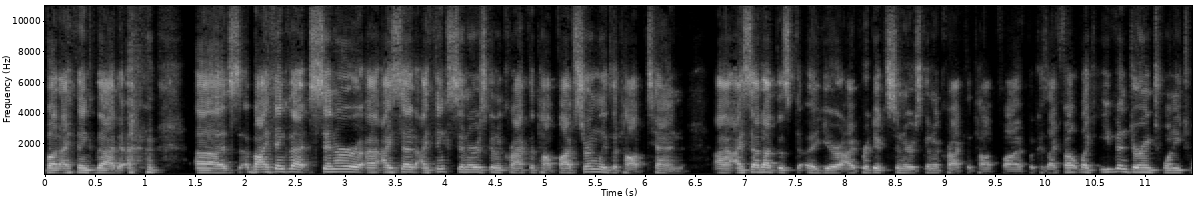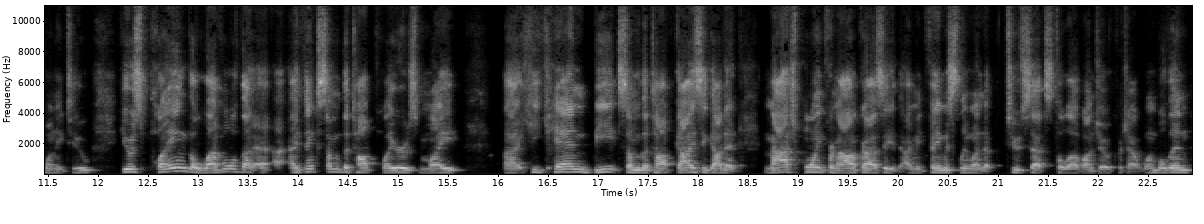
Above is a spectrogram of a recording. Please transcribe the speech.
but I think that, uh, but I think that Sinner. Uh, I said I think Sinner is going to crack the top five, certainly the top ten. Uh, I said that this uh, year I predict Sinner is going to crack the top five because I felt like even during 2022 he was playing the level that I, uh, I think some of the top players might uh, he can beat some of the top guys. He got a match point from Alcaraz. He, I mean, famously went up two sets to love on Djokovic at Wimbledon.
